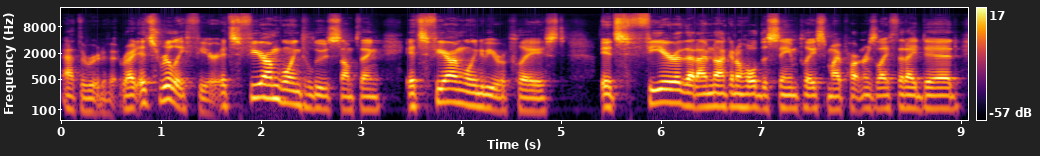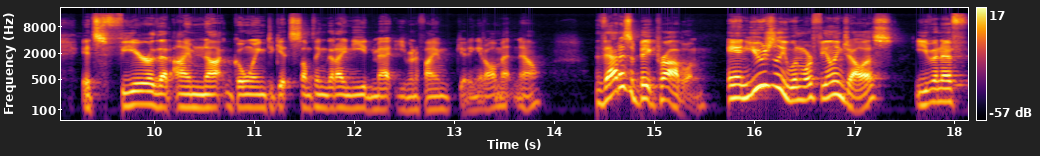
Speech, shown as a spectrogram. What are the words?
at the root of it, right? It's really fear. It's fear I'm going to lose something. It's fear I'm going to be replaced. It's fear that I'm not going to hold the same place in my partner's life that I did. It's fear that I'm not going to get something that I need met, even if I'm getting it all met now. That is a big problem. And usually, when we're feeling jealous, even if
